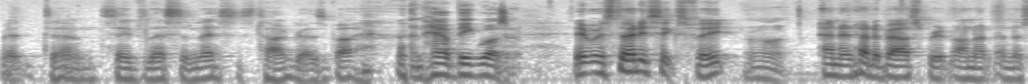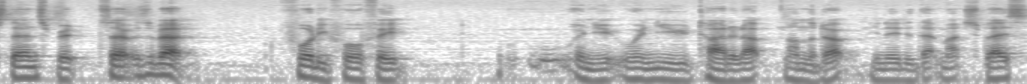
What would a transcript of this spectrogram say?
but um, seems less and less as time goes by. And how big was it? it was 36 feet Right. and it had a bowsprit on it and a stern sprit, so it was about 44 feet when you when you tied it up on the dock. You needed that much space,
